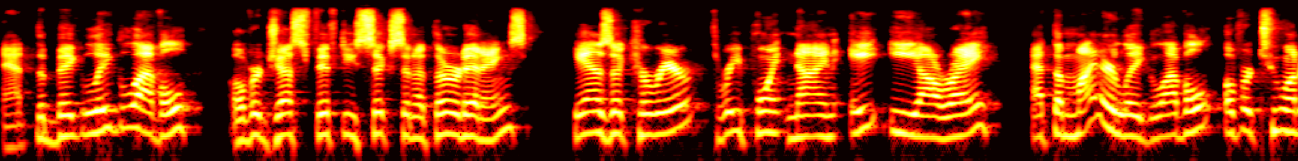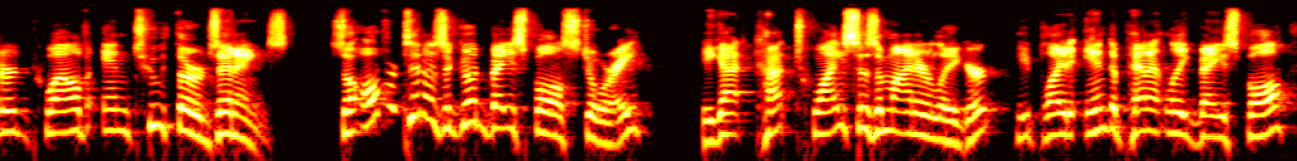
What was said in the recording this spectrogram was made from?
at the big league level over just 56 and a third innings. He has a career 3.98 ERA at the minor league level over 212 and two thirds innings. So Overton is a good baseball story. He got cut twice as a minor leaguer. He played independent league baseball.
